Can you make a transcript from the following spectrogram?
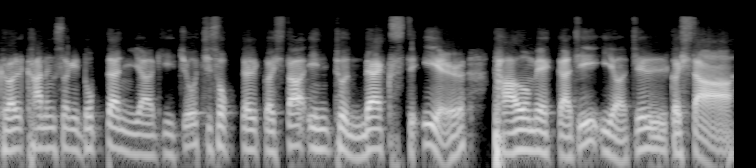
그럴 가능성이 높다는 이야기죠. 지속될 것이다. into next year. 다음 해까지 이어질 것이다.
